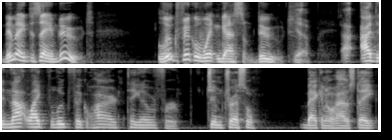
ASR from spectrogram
Them ain't the same dudes. Luke Fickell went and got some dudes. Yeah. I, I did not like the Luke Fickell hire taking over for Jim Tressel back in Ohio State.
